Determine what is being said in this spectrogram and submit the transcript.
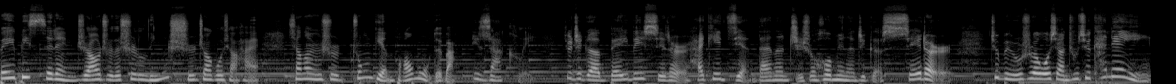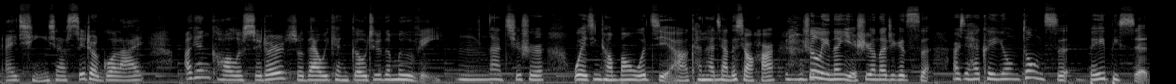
babysitting 主要指的是临时照顾小孩，相当于是钟点保姆，对吧？ Exactly. 就这个 babysitter 还可以简单的指说后面的这个 sitter，就比如说我想出去看电影，哎，请一下 sitter 过来。I can call a sitter so that we can go to the movie. 嗯，那其实我也经常帮我姐啊看她家的小孩儿，这里呢也是用到这个词，而且还可以用动词 babysit。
